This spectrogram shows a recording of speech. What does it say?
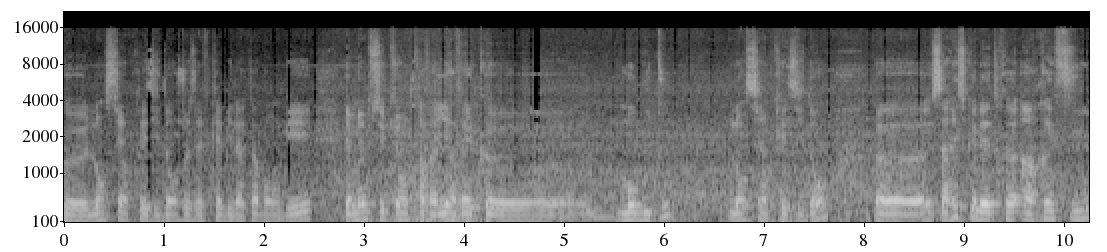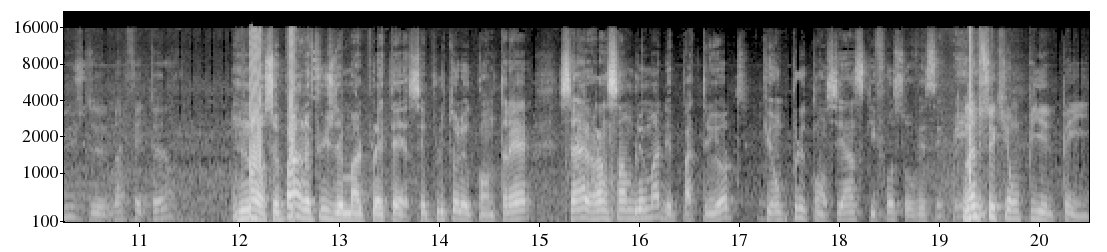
euh, l'ancien président Joseph Kabila Kabangé. Il y a même ceux qui ont travaillé avec euh, Mobutu, l'ancien président. Euh, ça risque d'être un refuge de malfaiteurs? Non, ce n'est pas un refuge de malfaiteurs, c'est plutôt le contraire. C'est un rassemblement de patriotes qui ont pris conscience qu'il faut sauver ce pays. Même ceux qui ont pillé le pays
